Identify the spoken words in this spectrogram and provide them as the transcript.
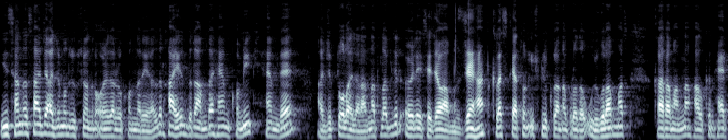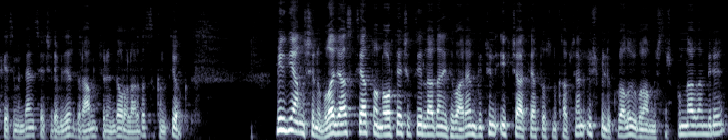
İnsanda sadece acıma duygusu uyandıran olaylar ve konulara yer alır. Hayır dramda hem komik hem de acıklı olaylar anlatılabilir. Öyleyse cevabımız Ceyhan. Klasik tiyatronun üç kuralına burada uygulanmaz. Kahramanlar halkın her kesiminden seçilebilir. Dram türünde oralarda sıkıntı yok. Bilgi yanlışını bulacağız. Tiyatronun ortaya çıktığı yıllardan itibaren bütün ilk çağ tiyatrosunu kapsayan üç birlik kuralı uygulanmıştır. Bunlardan biri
